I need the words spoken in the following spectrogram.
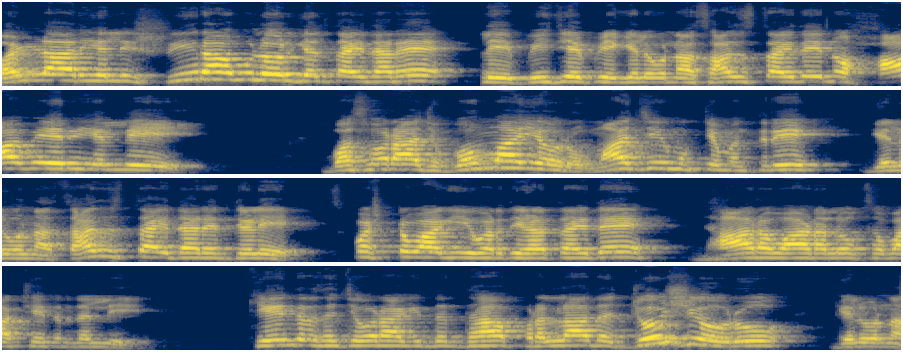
ಬಳ್ಳಾರಿಯಲ್ಲಿ ಶ್ರೀರಾಮುಲು ಅವರು ಗೆಲ್ತಾ ಇದ್ದಾರೆ. ಅಲ್ಲಿ ಬಿಜೆಪಿ ಗೆಲುವನ್ನ ಸಾಧಿಸ್ತಾ ಇದೆ. ಇನ್ನು ಹಾವೇರಿಯಲ್ಲಿ ಬಸವರಾಜ ಬೊಮ್ಮಾಯಿ ಅವರು ಮಾಜಿ ಮುಖ್ಯಮಂತ್ರಿ ಗೆಲುವನ್ನ ಸಾಧಿಸ್ತಾ ಇದ್ದಾರೆ ಅಂತೇಳಿ ಸ್ಪಷ್ಟವಾಗಿ ಈ ವರದಿ ಹೇಳ್ತಾ ಇದೆ. ಧಾರವಾಡ ಲೋಕಸಭಾ ಕ್ಷೇತ್ರದಲ್ಲಿ ಕೇಂದ್ರ ಸಚಿವರಾಗಿದ್ದಂತಹ ಪ್ರಹ್ಲಾದ ಜೋಶಿ ಅವರು ಗೆಲುವನ್ನ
